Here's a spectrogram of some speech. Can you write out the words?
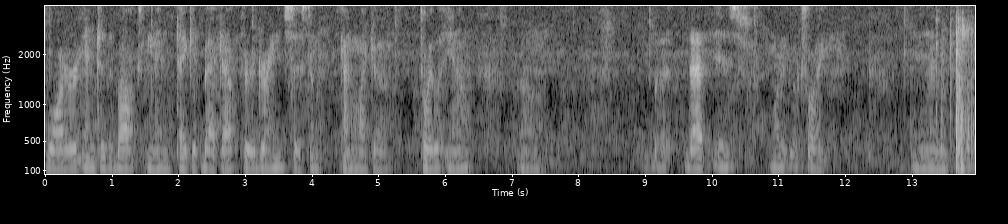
water into the box and then take it back out through a drainage system kind of like a toilet you know? Um, but that is what it looks like. And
